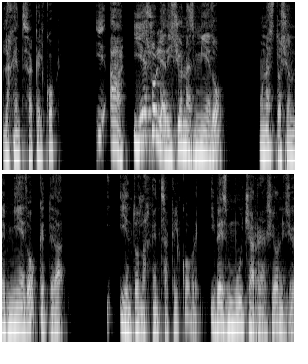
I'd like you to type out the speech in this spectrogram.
la gente saca el cobre. Y, ah, y eso le adicionas miedo, una situación de miedo que te da, y, y entonces la gente saca el cobre y ves muchas reacciones. Yo,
